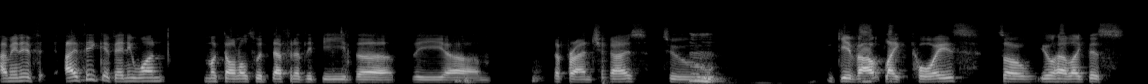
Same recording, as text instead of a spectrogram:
I mean, if I think if anyone, McDonald's would definitely be the the um, the franchise to Hmm. give out like toys. So you'll have like this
